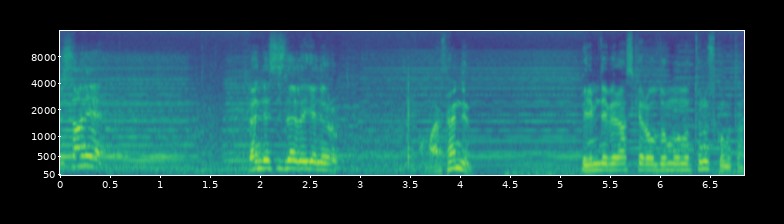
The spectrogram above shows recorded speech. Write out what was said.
Bir saniye. Ben de sizlerle geliyorum. Ama efendim. Benim de bir asker olduğumu unuttunuz komutan.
